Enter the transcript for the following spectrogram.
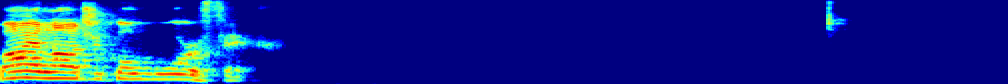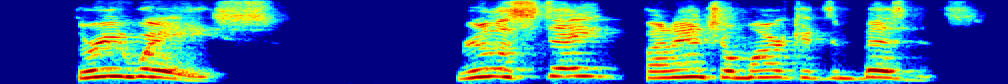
biological warfare. Three ways real estate, financial markets, and business.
